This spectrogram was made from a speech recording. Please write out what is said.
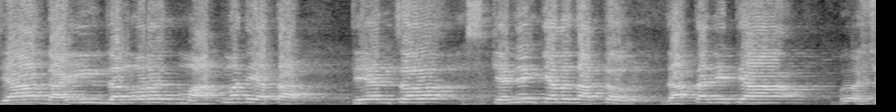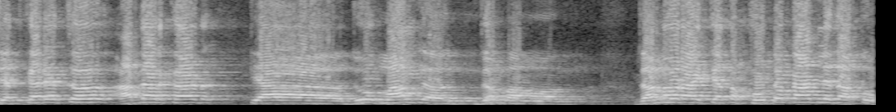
ज्या गाई जनावर आतमध्ये येतात त्यांचं स्कॅनिंग केलं जातं. जाताना त्या शेतकऱ्याचं आधार कार्ड त्या जो माल जम- जनावर आहे त्याचा फोटो काढला जातो.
